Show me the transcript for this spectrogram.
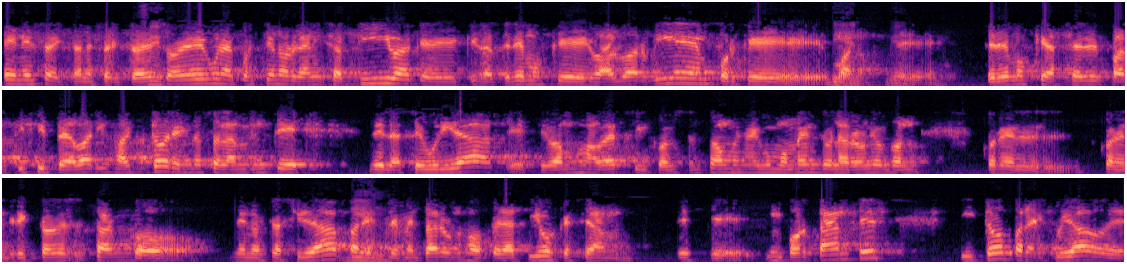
En efecto, en efecto. Eso es una cuestión organizativa que, la tenemos que evaluar bien porque, bueno, eh, tenemos que hacer partícipe a varios actores, no solamente de la seguridad. Este, vamos a ver si consensuamos en algún momento una reunión con, con, el, con el director del Sanco de nuestra ciudad para implementar unos operativos que sean este, importantes y todo para el cuidado de,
